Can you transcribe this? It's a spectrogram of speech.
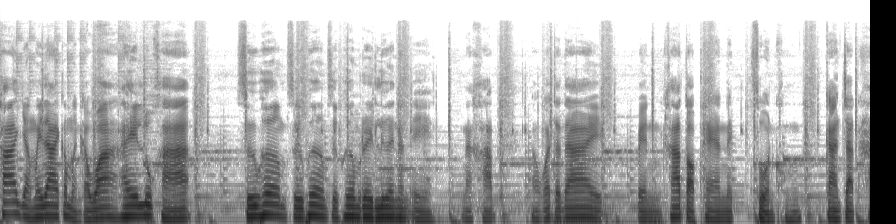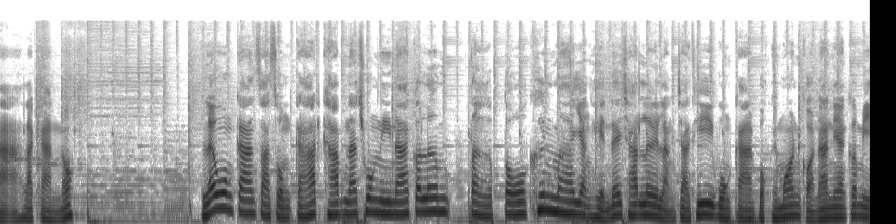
ถ้ายังไม่ได้ก็เหมือนกับว่าให้ลูกค้าซื้อเพิ่มซื้อเพิ่มซื้อเพิ่มเรื่อยๆนั่นเองนะครับ เราก็จะได้เป็นค่าตอบแทนในส่วนของการจัดหาละกันเนาะ แล้ววงการสะสมการ์ดครับนะช่วงนี้นะก็เริ่มเติบโตขึ้นมาอย่างเห็นได้ชัดเลยหลังจากที่วงการโปเกมอนก่อนหน้านี้ก็มี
